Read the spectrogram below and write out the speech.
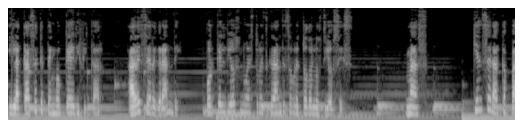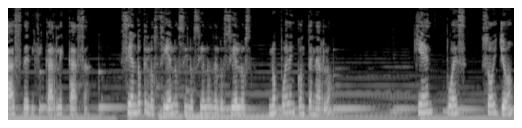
Y la casa que tengo que edificar ha de ser grande, porque el Dios nuestro es grande sobre todos los dioses. Mas, ¿quién será capaz de edificarle casa, siendo que los cielos y los cielos de los cielos no pueden contenerlo? ¿Quién, pues, soy yo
